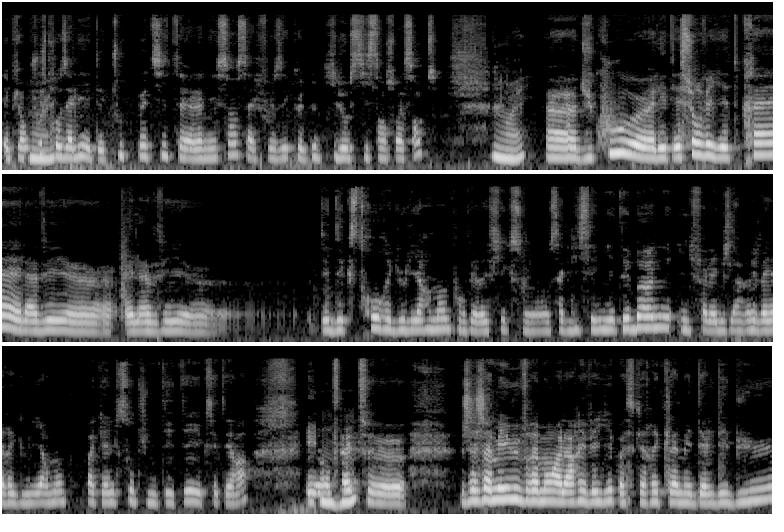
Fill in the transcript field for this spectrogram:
Et puis en plus, Ouais. Rosalie était toute petite à la naissance, elle faisait que 2,660 kg. Ouais. Euh, du coup, euh, elle était surveillée de près, elle avait, euh, elle avait euh, des dextros régulièrement pour vérifier que son, sa glycémie était bonne. Il fallait que je la réveille régulièrement pour pas qu'elle saute une tétée, etc. Et en Mhm. fait, euh, j'ai jamais eu vraiment à la réveiller parce qu'elle réclamait dès le début.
